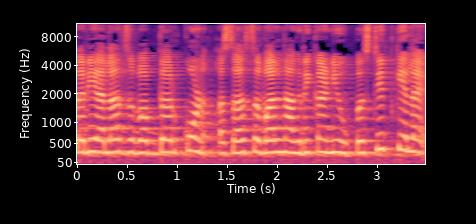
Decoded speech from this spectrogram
तर याला जबाबदार कोण असा सवाल नागरिकांनी उपस्थित केलाय.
